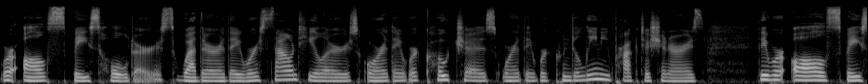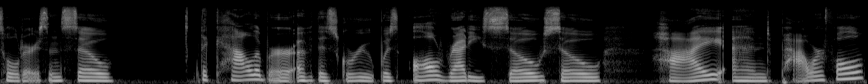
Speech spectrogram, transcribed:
were all space holders, whether they were sound healers or they were coaches or they were Kundalini practitioners. They were all space holders. And so the caliber of this group was already so, so high and powerful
